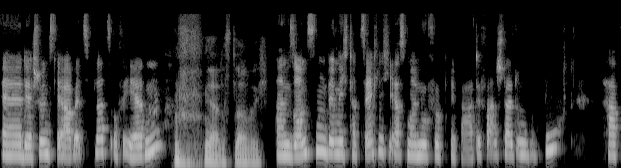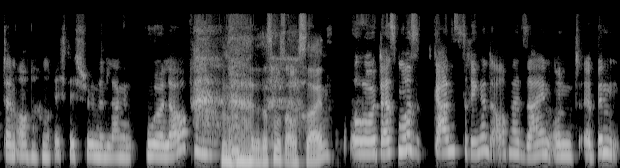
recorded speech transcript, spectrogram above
äh, der schönste Arbeitsplatz auf Erden. Ja, das glaube ich. Ansonsten bin ich tatsächlich erst mal nur für private Veranstaltungen gebucht, habe dann auch noch 'n richtig schönen langen Urlaub. Das muss auch sein. Oh, das muss ganz dringend auch mal sein und, äh, bin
